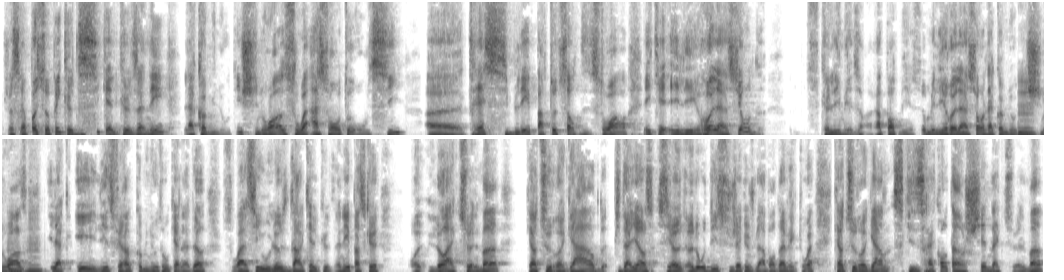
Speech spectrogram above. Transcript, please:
je ne serais pas surpris que d'ici quelques années, la communauté chinoise soit à son tour aussi euh, très ciblée par toutes sortes d'histoires et que et les relations, ce que les médias rapportent bien sûr, mais les relations de la communauté mmh, chinoise mmh, mmh. Et, la, et, les différentes communautés au Canada soient assez houleuses dans quelques années parce que euh, là actuellement, quand tu regardes, puis d'ailleurs, c'est un, un, autre des sujets que je voulais aborder avec toi, quand tu regardes ce qui se raconte en Chine actuellement,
